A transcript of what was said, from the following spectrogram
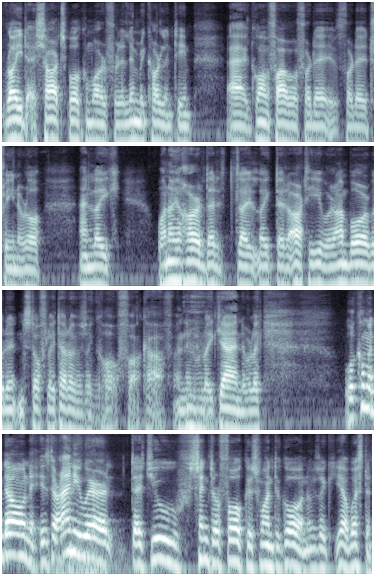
write a short spoken word for the Limerick hurling team, uh, going forward for the for the three in a row, and like. When I heard that like like that RTE were on board with it and stuff like that, I was like, "Oh fuck off!" And they were like, "Yeah," and they were like, "Well, coming down, is there anywhere that you centre focus want to go?" And I was like, "Yeah, Weston."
